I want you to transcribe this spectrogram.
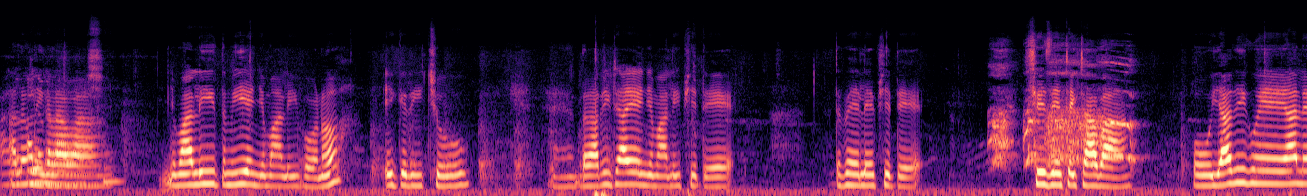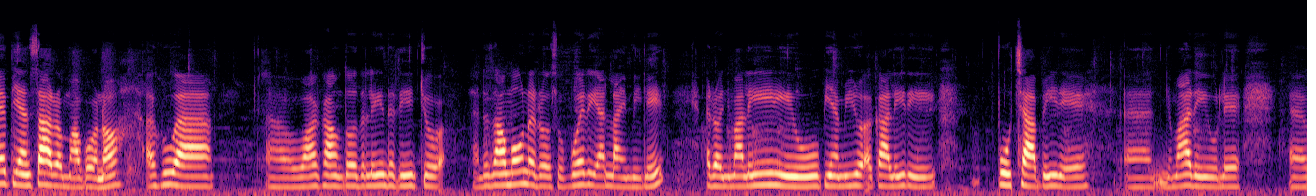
အားလုံးမင်္ဂလာပါညီမလေးသမီးရဲ့ညီမလေးပေါ့နော်ဧကရီချိုအဲဗရာတိထားရဲ့ညီမလေးဖြစ်တဲ့တပည့်လေးဖြစ်တဲ့ ခြေစင်ထိတ်ထားပါဟိုရာသီခွင်ကလည်းပြန်စတော့မှာပေါ့နော်အခုကအာဝါခေါင်တော်တလင်းတည်းကျွတ်တစောင်းမုံနဲ့တော့ဆိုပွဲတွေကလှိုင်ပြီလေအဲ့တော့ညီမလေးတွေကိုပြန်ပြီးတော့အကလေးတွေပို့ချပေးတယ်အဲညီမတွေကိုလည်းအဲ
